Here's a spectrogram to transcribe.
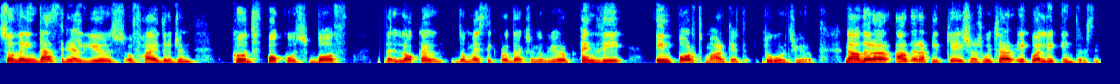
So the industrial use of hydrogen could focus both the local domestic production of Europe and the import market towards Europe. Now, there are other applications which are equally interesting.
